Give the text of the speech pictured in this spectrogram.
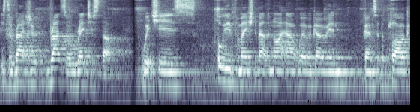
is the Razzle, Razzle Register, which is all the information about the night out, where we're going, going to the plug,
